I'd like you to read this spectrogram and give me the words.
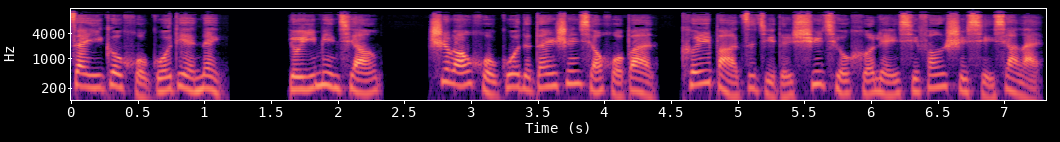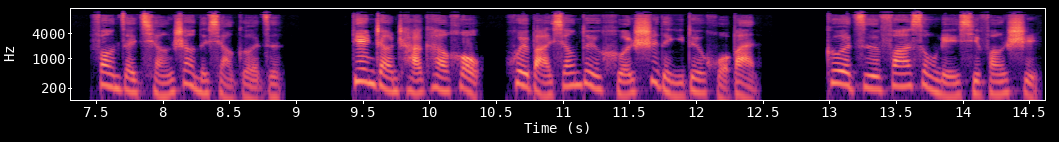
在一个火锅店内，有一面墙，吃完火锅的单身小伙伴可以把自己的需求和联系方式写下来，放在墙上的小格子。店长查看后，会把相对合适的一对伙伴。各自发送联系方式。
